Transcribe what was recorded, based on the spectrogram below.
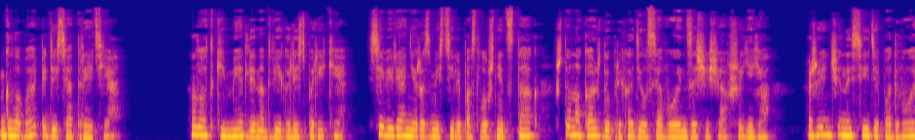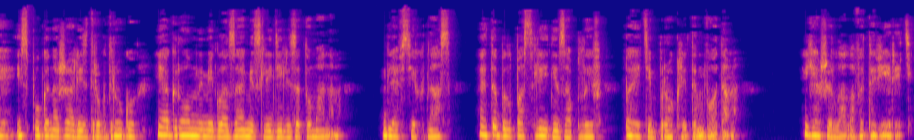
Глава 53. Лодки медленно двигались по реке. Северяне разместили послушниц так, что на каждую приходился воин, защищавший ее. Женщины, сидя по двое, испуганно жались друг к другу и огромными глазами следили за туманом. Для всех нас это был последний заплыв по этим проклятым водам. Я желала в это верить.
